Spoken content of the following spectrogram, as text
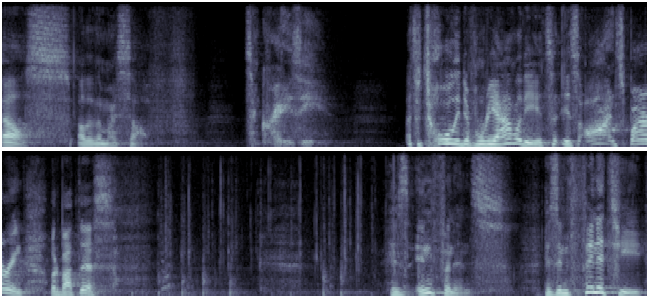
else other than myself. It's crazy. That's a totally different reality. It's, it's awe inspiring. What about this? his infinite his infinity.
